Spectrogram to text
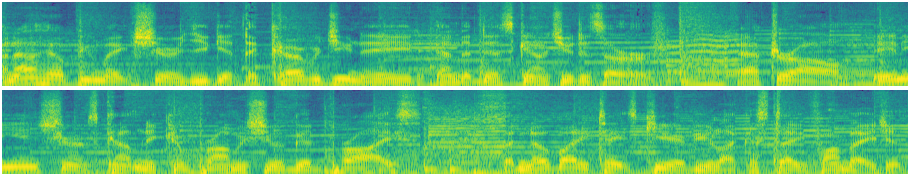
and I'll help you make sure you get the coverage you need and the discount you deserve. After all, any insurance company can promise you a good price, but nobody takes care of you like a State Farm agent.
